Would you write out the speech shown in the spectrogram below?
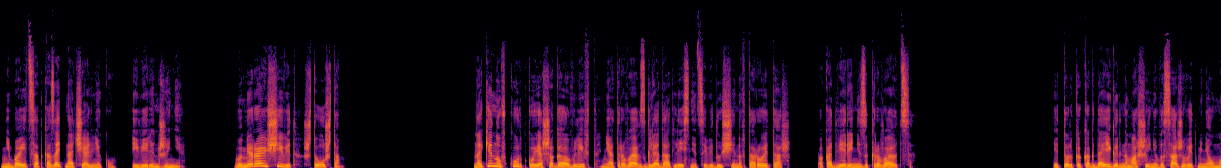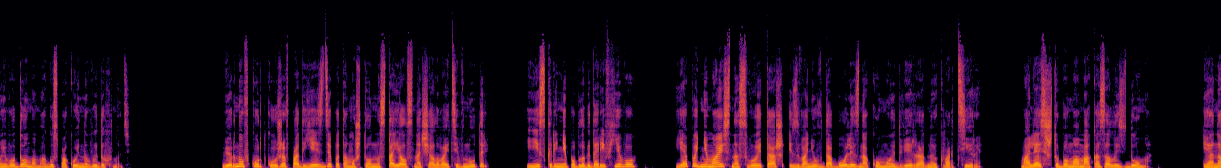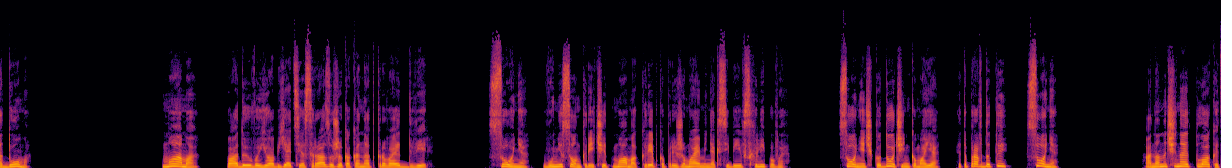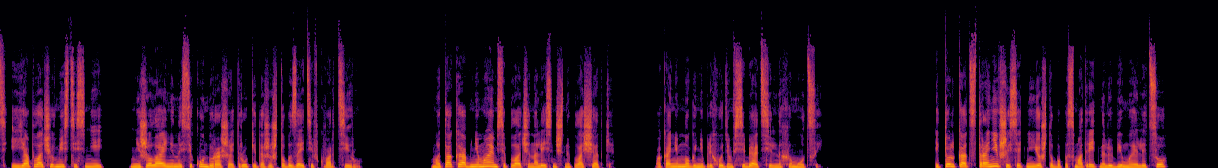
не боится отказать начальнику и верен жене. Вымирающий вид, что уж там. Накинув куртку, я шагаю в лифт, не отрывая взгляда от лестницы, ведущей на второй этаж, пока двери не закрываются. И только когда Игорь на машине высаживает меня у моего дома, могу спокойно выдохнуть. Вернув куртку уже в подъезде, потому что он настоял сначала войти внутрь, и искренне поблагодарив его, я поднимаюсь на свой этаж и звоню в до боли знакомую дверь родной квартиры, молясь, чтобы мама оказалась дома. И она дома. «Мама!» Падаю в ее объятия сразу же, как она открывает дверь. «Соня!» В унисон кричит мама, крепко прижимая меня к себе и всхлипывая. «Сонечка, доченька моя, это правда ты? Соня?» Она начинает плакать, и я плачу вместе с ней, не желая ни на секунду рожать руки, даже чтобы зайти в квартиру. Мы так и обнимаемся, плача на лестничной площадке, пока немного не приходим в себя от сильных эмоций. И только отстранившись от нее, чтобы посмотреть на любимое лицо,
